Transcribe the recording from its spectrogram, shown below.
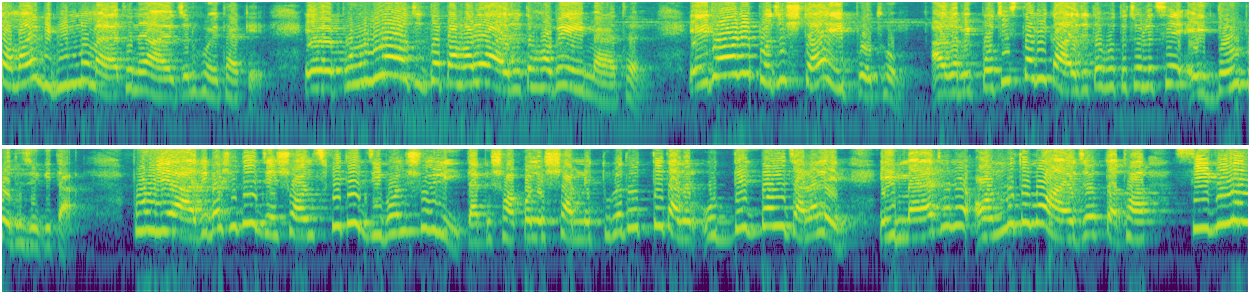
সময়ে বিভিন্ন ম্যারাথনের আয়োজন হয়ে থাকে। এবার পুরুলিয়া অযোধ্যা পাহাড়ে আয়োজিত হবে এই ম্যারাথন। এই ধরনের প্রচেষ্টা এই প্রথম। আগামী পঁচিশ তারিখ আয়োজিত হতে চলেছে এই দৌড় প্রতিযোগিতা। পুরুলিয়ার আদিবাসীদের যে সংস্কৃতি জীবনশৈলী, তাকে সকলের সামনে তুলে ধরতে তাদের উদ্বেগ বলে জানালেন এই ম্যারাথনের অন্যতম আয়োজক তথা সিভিএল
